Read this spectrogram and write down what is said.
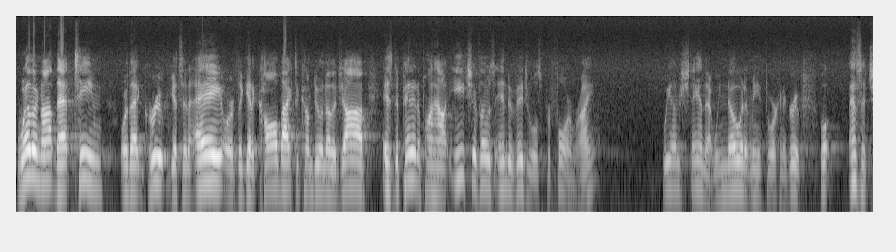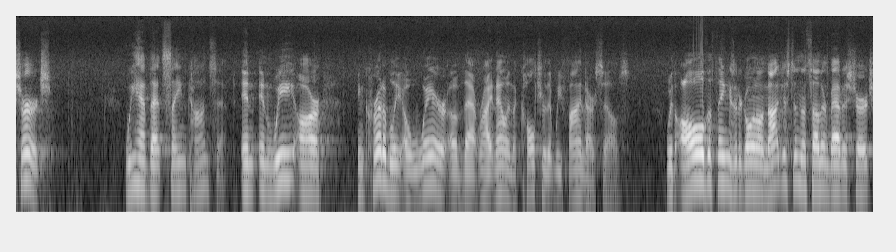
whether or not that team or that group gets an A or if they get a call back to come do another job is dependent upon how each of those individuals perform, right? We understand that. We know what it means to work in a group. Well, as a church, we have that same concept. And, and we are incredibly aware of that right now in the culture that we find ourselves. With all the things that are going on, not just in the Southern Baptist Church,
